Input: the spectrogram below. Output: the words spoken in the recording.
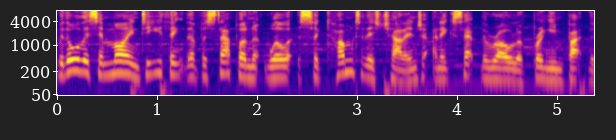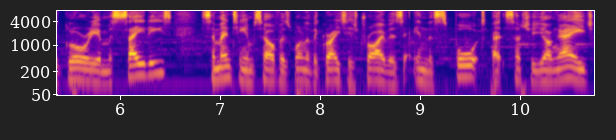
With all this in mind, do you think that Verstappen will succumb to this challenge and accept the role of bringing back the glory in Mercedes, cementing himself as one of the greatest drivers in the sport at such a young age?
